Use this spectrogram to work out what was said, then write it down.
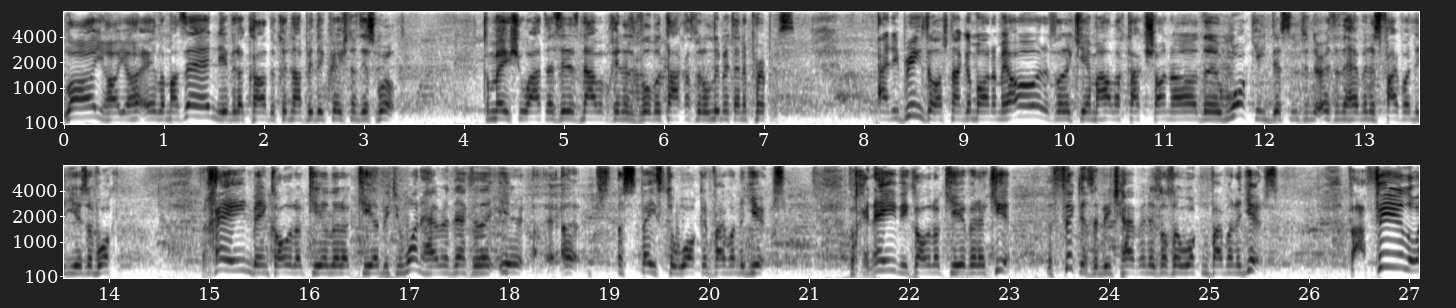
Cloud eh, that could not be the creation of this world. Kameshuat as it is now, with a limit and a purpose. And he brings the Lashna Gemara oh, the walking distance in the earth and the heaven is 500 years of walking. Between one heaven and the next, a, a, uh, a space to walk in 500 years. The thickness of each heaven is also walking 500 years. Even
